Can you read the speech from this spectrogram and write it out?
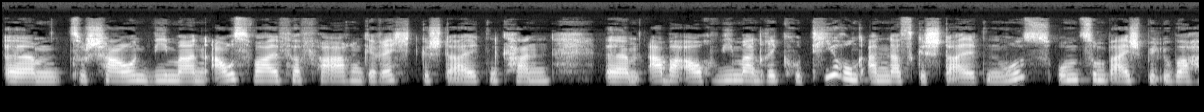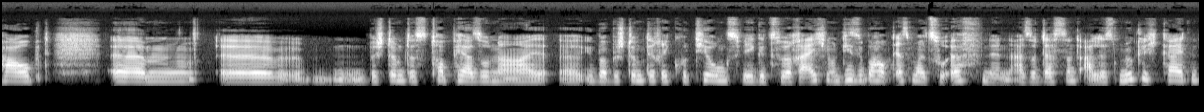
ähm, zu schauen, wie man Auswahlverfahren gerecht gestalten kann, ähm, aber auch wie man Rekrutierung anders gestalten muss, um zum Beispiel überhaupt ähm, äh, bestimmtes Top-Personal äh, über bestimmte Rekrutierungswege zu erreichen und diese überhaupt erstmal zu öffnen. Also das sind alles Möglichkeiten,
